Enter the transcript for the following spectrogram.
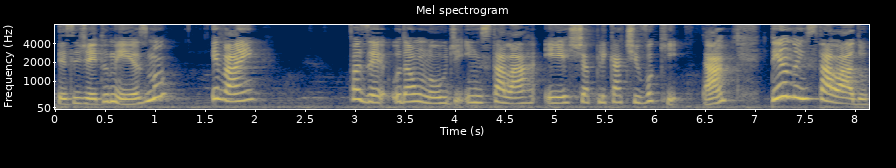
desse jeito mesmo e vai fazer o download e instalar este aplicativo aqui, tá? Tendo instalado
